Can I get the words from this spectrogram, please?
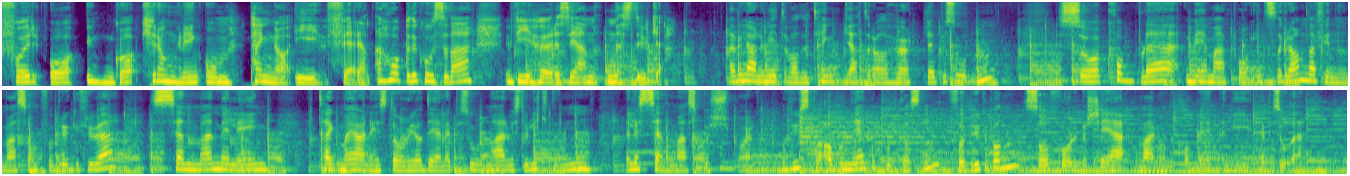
for å unngå krangling om penger i ferien. Jeg håper du koser deg. Vi høres igjen neste uke. Jeg vil gjerne vite hva du tenker etter å ha hørt episoden. Så koble med meg på Instagram. Der finner du meg som forbrukerfrue. Send meg en melding. Tagg meg gjerne i Story og del episoden her hvis du likte den. Eller send meg spørsmål. Og husk å abonnere på podkasten Forbrukerpodden, så får du beskjed hver gang det kommer en ny episode.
